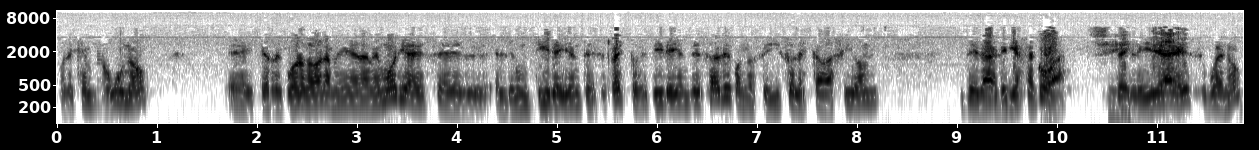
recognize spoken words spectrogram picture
Por ejemplo, uno eh, que recuerdo ahora, me viene a la memoria, es el, de un tigre y dientes, restos de tigre y dientes de sable cuando se hizo la excavación de la galería Sacoa. Entonces la idea es, bueno,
